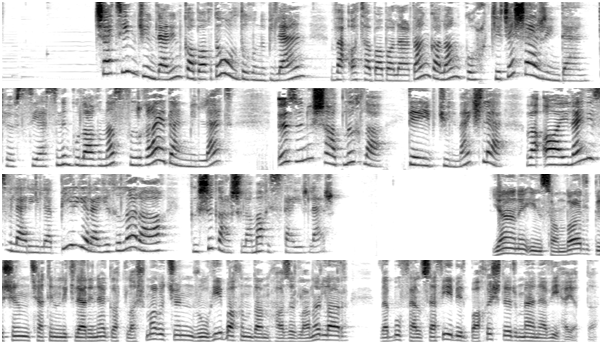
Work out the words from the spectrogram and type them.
Çətin günlərin qabaqda olduğunu bilən və ata-babalardan qalan qorx-gecə şərrindən tövsiyəsini qulağına sırğa edən millət özünü şadlıqla, deyib gülməklə və ailə üzvləri ilə bir yerə yığılaraq qışı qarşılamaq istəyirlər. Yəni insanlar qışın çətinliklərinə qatlaşmaq üçün ruhi baxımdan hazırlanırlar və bu fəlsəfi bir baxışdır mənəvi həyatda.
